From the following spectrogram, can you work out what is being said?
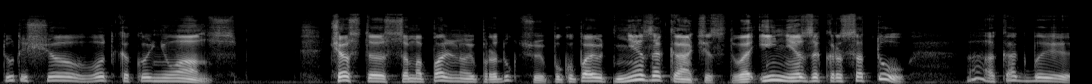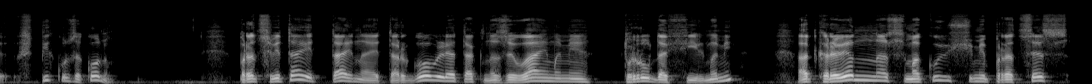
Тут еще вот какой нюанс. Часто самопальную продукцию покупают не за качество и не за красоту, а как бы в пику закону. Процветает тайная торговля так называемыми трудофильмами, откровенно смакующими процесс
